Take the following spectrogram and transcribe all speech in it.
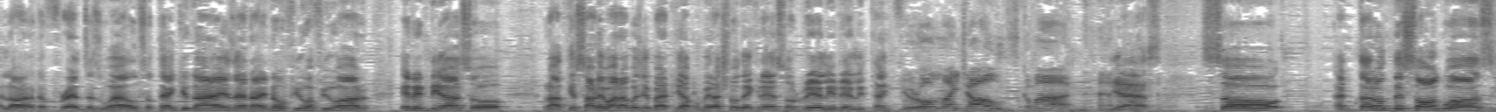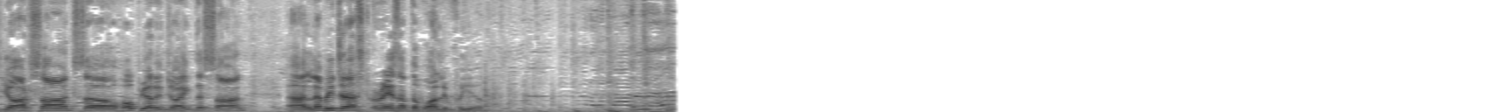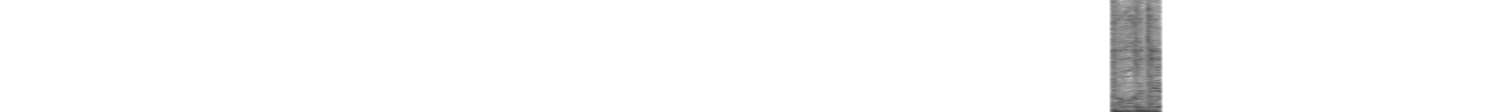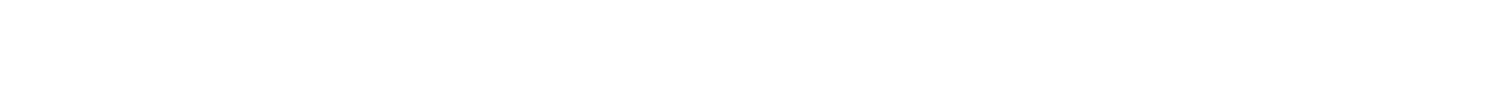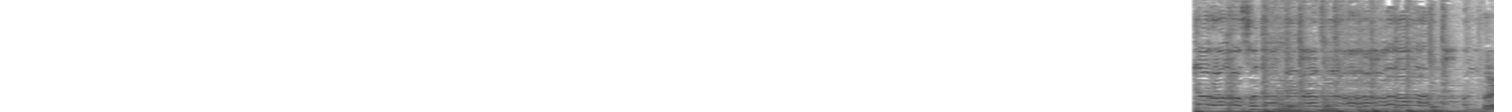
a lot of friends as well. So thank you guys. And I know few of you are in India. So रात के साढ़े बारह बजे बैठ के आप मेरा show देख रहे हैं so really really thank You're you all night owls. Come on. yes so and Tarun this song was your song so hope you're enjoying this song uh, let me just raise up the volume for you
